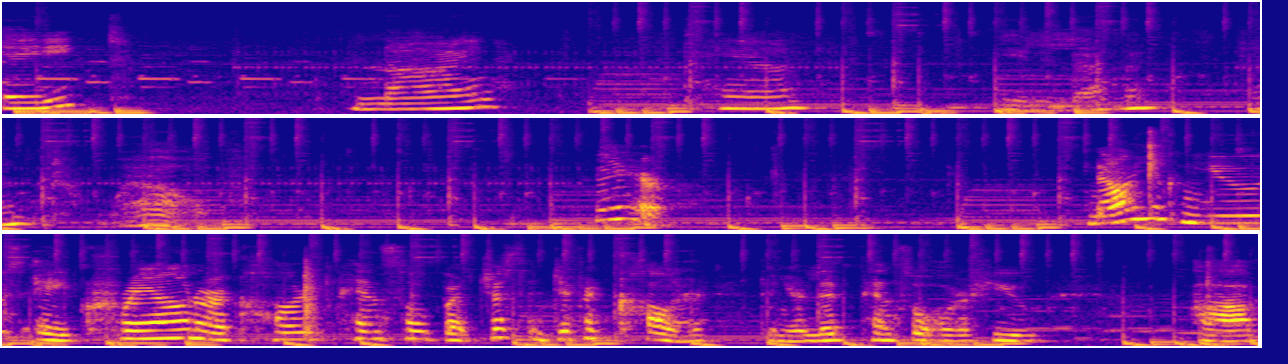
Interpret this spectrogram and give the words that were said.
eight, nine, ten, eleven, and 12. There. Now you can use a crayon or a colored pencil, but just a different color than your lip pencil or if you uh,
